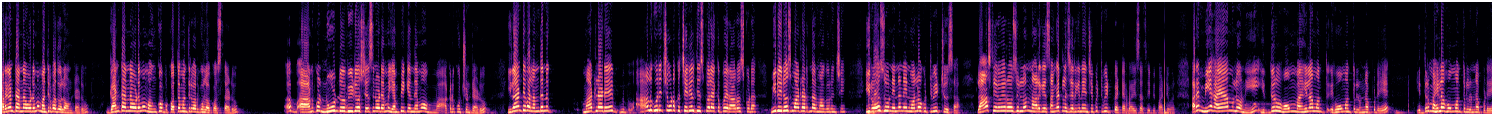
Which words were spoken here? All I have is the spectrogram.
అరగంట అన్నవాడేమో మంత్రి పదవిలో ఉంటాడు గంట అన్నవాడేమో ఇంకో కొత్త మంత్రివర్గంలోకి వస్తాడు. అనుకో నూడ్ వీడియోస్ చేసినోడేమో ఎంపీ కిందేమో అక్కడ కూర్చుంటాడు. ఇలాంటి వాళ్ళందరినీ మాట్లాడే వాళ్ళ గురించి కూడా ఒక చర్యలు తీసుకోలేకపోయారు ఆ రోజు కూడా. మీరు ఈరోజు మాట్లాడుతున్నారు మా గురించి. ఈరోజు నిన్న నేను వల్ల ఒక ట్వీట్ చూసా. లాస్ట్ ఇరవై రోజుల్లో నాలుగైదు సంఘటనలు జరిగినాయని చెప్పి ట్వీట్ పెట్టారు వైఎస్ఆర్సీపీ పార్టీ వాళ్ళు. అరే మీ హయాంలోని ఇద్దరు హోం మహిళా మంత్రి హోంమంత్రులు ఉన్నప్పుడే ఇద్దరు మహిళా హోంమంత్రులు ఉన్నప్పుడే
